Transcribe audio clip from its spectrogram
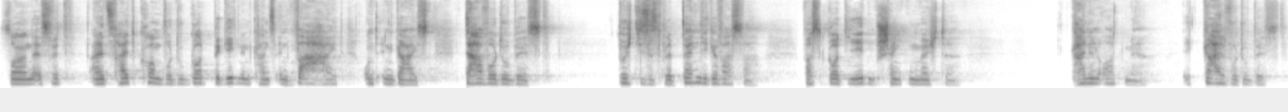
Sondern es wird eine Zeit kommen, wo du Gott begegnen kannst in Wahrheit und in Geist, da wo du bist. Durch dieses lebendige Wasser, was Gott jedem schenken möchte. Keinen Ort mehr, egal wo du bist.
